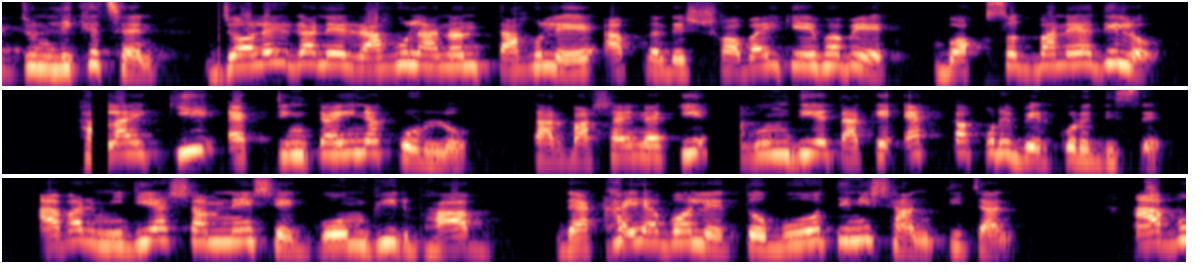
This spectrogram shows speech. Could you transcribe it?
একজন লিখেছেন, জলের গানের রাহুল আনন্দ তাহলে আপনাদের সবাইকে এভাবে বক্সত বানায়া দিল? হালায় কি অ্যাক্টিংটাই না করল? তার বাসায় নাকি আগুন দিয়ে তাকে এক কাপড়ে বের করে দিছে। আবার মিডিয়ার সামনে এসে গম্ভীর ভাব দেখাইয়া বলে, তবুও তিনি শান্তি চান। আবু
